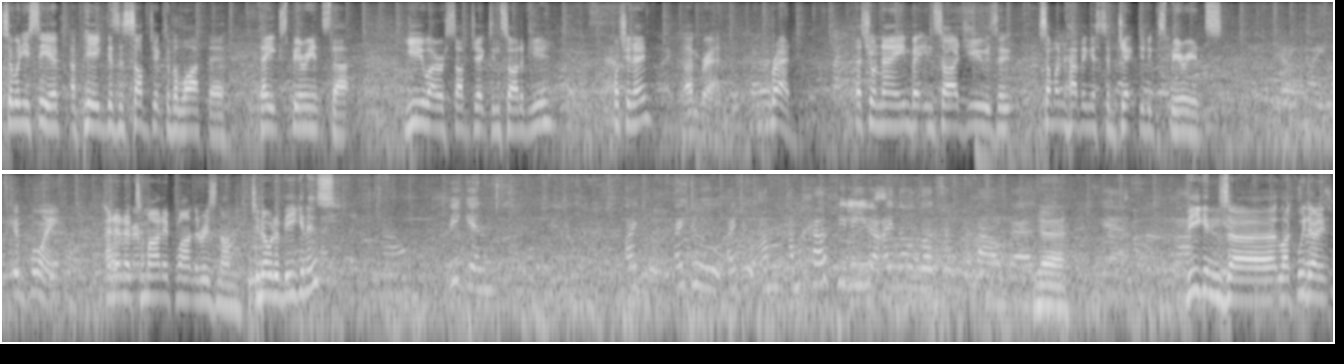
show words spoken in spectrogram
So when you see a, a pig, there's a subject of a life there. They experience that. You are a subject inside of you. What's your name? I'm Brad. Brad. That's your name, but inside you is a, someone having a subjective experience. That's a good point. And in a tomato plant, there is none. Do you know what a vegan is? Vegan. I, I do, I do. I'm, I'm healthily. I know lots of about that. Yeah. Yeah. Vegans, uh, like we don't,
